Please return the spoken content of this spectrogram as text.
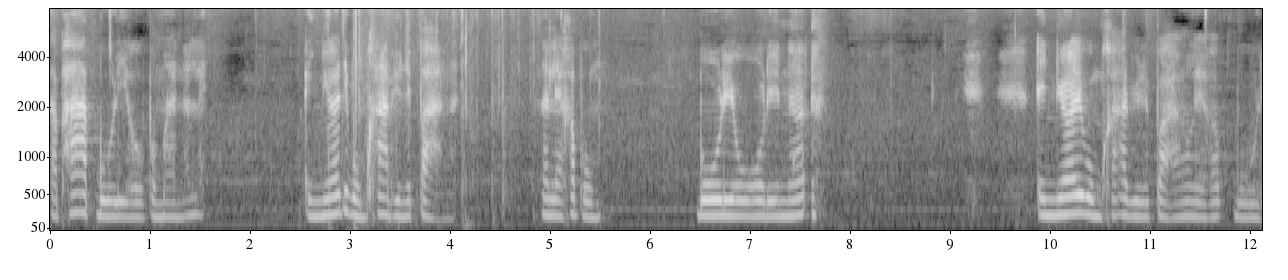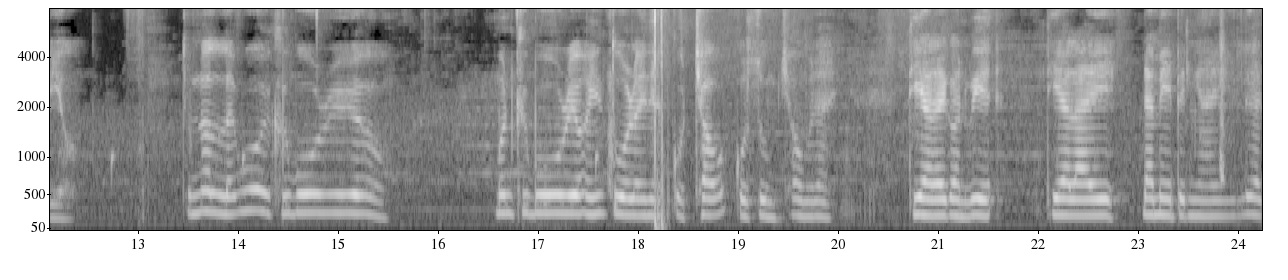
สภาพโบเรียวประมาณนั้นแหละ ไอเนื้อที่ผมคาบอยู่ในปากนะนั่นแหละครับผม โบเรียวโอเดนนะไอเนื้อที่ผมคาบอยู่ในปากนั่นแหละครับ โบเรียวจนนั่นแหละเว้ยคือโบเรียว มันคือโบเรียวไอ้ตัวอะไรเนี่ย กดเช่ากดสุ่มเช่าไม่ได้ ทีอะไรก่อนพี่ทีอะไรดาเมจเป็นไงเลือด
